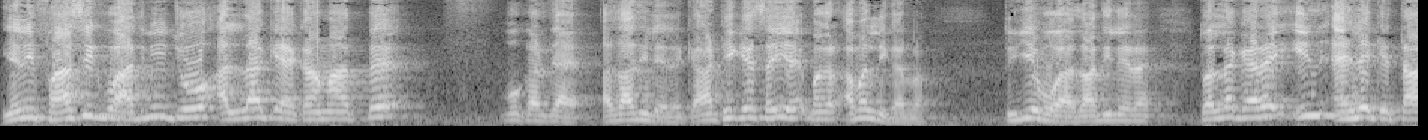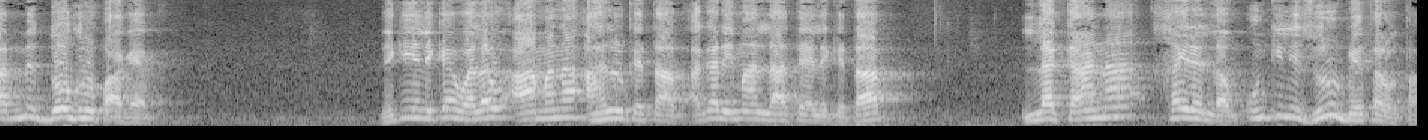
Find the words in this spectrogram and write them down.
یعنی فاسق وہ آدمی جو اللہ کے احکامات پہ وہ کر جائے، آزادی لے لے، کہ ہاں ٹھیک ہے، صحیح ہے، مگر عمل نہیں کر رہا۔ تو یہ وہ آزادی لے رہا ہے۔ تو اللہ کہہ رہا ہے، ان اہل کتاب میں دو گروپ آ گئے۔ اب دیکھیے یہ لکھا ولو آمنا اہل الکتاب اگر ایمان لاتے اہل کتاب لکانا خیر اللہ ان کے لیے ضرور بہتر ہوتا۔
